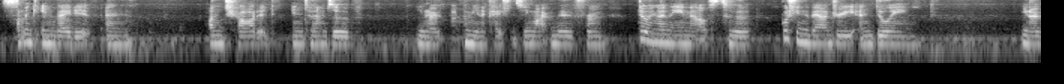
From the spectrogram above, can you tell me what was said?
something innovative and uncharted in terms of you know communication so you might move from doing only emails to pushing the boundary and doing you know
